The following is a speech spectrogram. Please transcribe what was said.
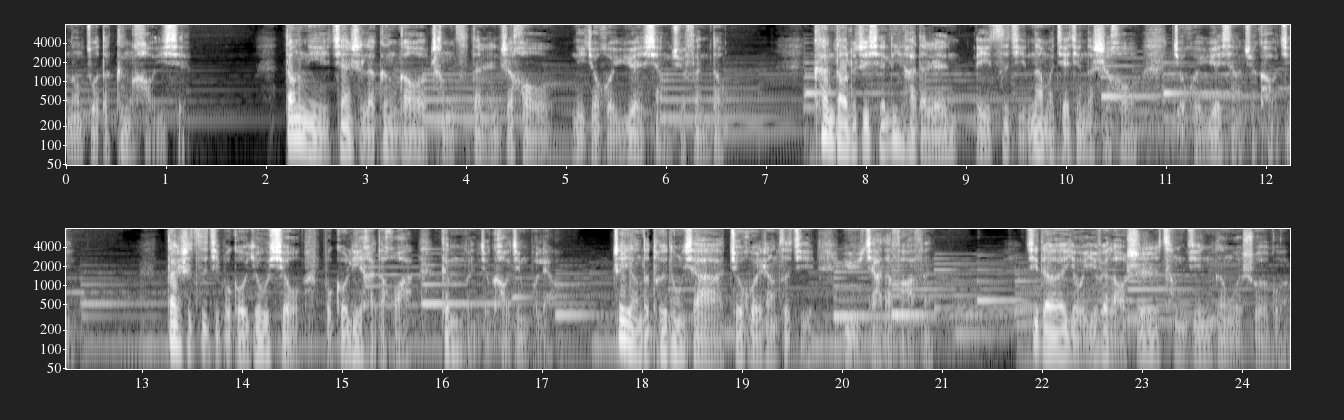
能做得更好一些。当你见识了更高层次的人之后，你就会越想去奋斗。看到了这些厉害的人离自己那么接近的时候，就会越想去靠近。但是自己不够优秀、不够厉害的话，根本就靠近不了。这样的推动下，就会让自己愈加的发奋。记得有一位老师曾经跟我说过，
